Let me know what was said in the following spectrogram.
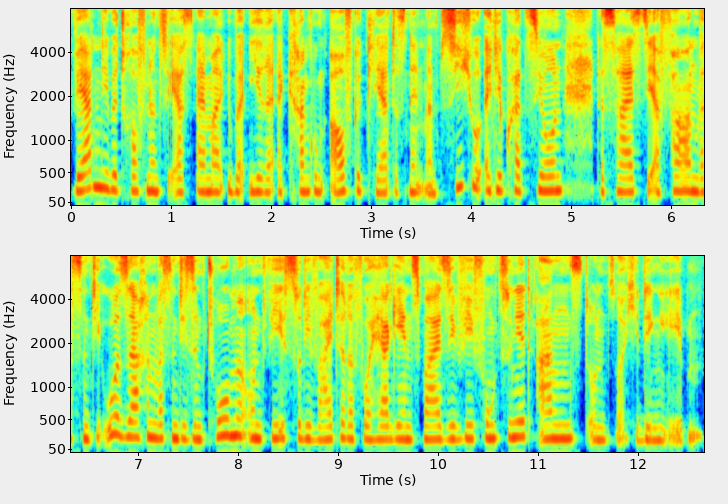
werden die Betroffenen zuerst einmal über ihre Erkrankung aufgeklärt. Das nennt man Psychoedukation. Das heißt, sie erfahren, was sind die Ursachen, was sind die Symptome und wie ist so die weitere Vorhergehensweise, wie funktioniert Angst und solche Dinge eben.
